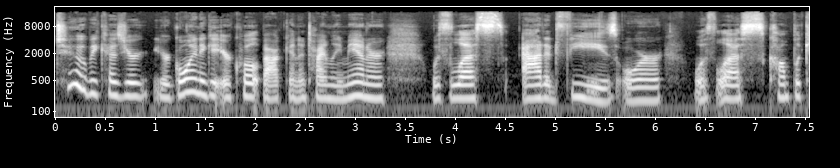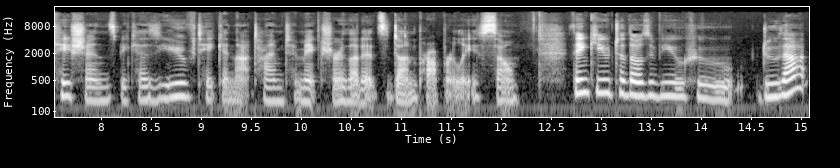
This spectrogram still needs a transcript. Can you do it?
too because you're you're going to get your quilt back in a timely manner with less added fees or with less complications because you've taken that time to make sure that it's done properly. So, thank you to those of you who do that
